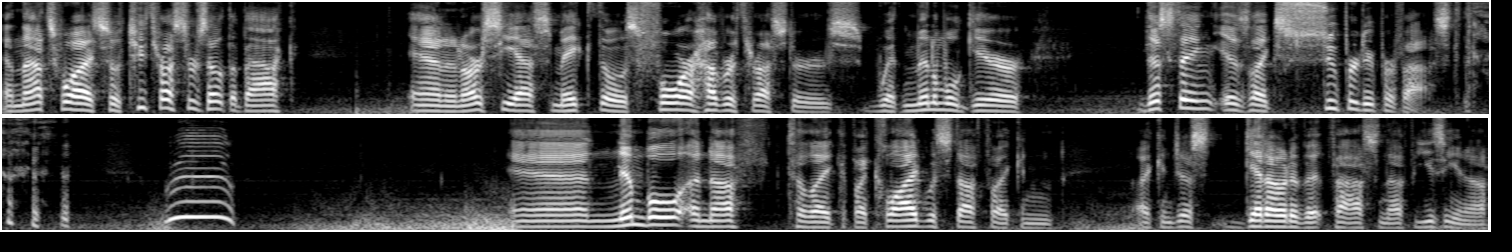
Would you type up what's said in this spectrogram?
And that's why, so two thrusters out the back and an RCS make those four hover thrusters with minimal gear. This thing is like super duper fast. Woo! And nimble enough to like, if I collide with stuff, I can, I can just get out of it fast enough, easy enough.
